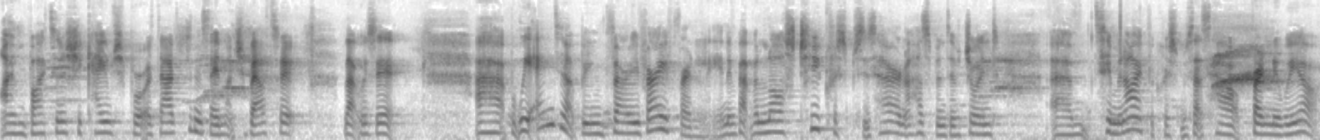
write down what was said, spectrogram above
I invited her, she came, she brought her dad. She didn't say much about it. That was it. Uh, but we ended up being very, very friendly. And in fact, the last two Christmases, her and her husband have joined um, Tim and I for Christmas. That's how friendly we are.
